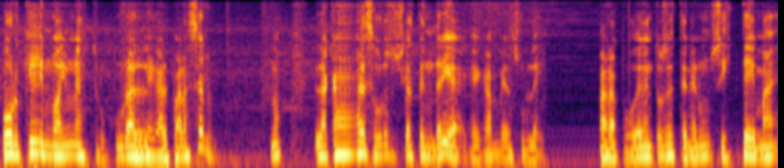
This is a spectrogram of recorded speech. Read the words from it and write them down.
porque no hay una estructura legal para hacerlo. ¿No? La Caja de Seguro Social tendría que cambiar su ley para poder entonces tener un sistema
